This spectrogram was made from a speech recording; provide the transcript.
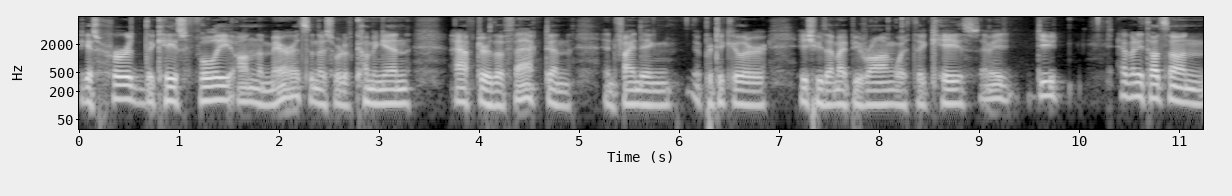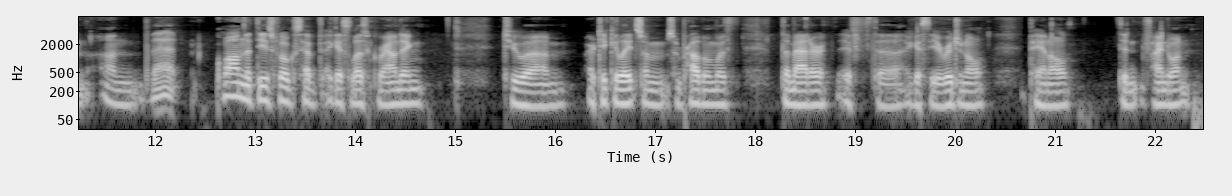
I guess, heard the case fully on the merits, and they're sort of coming in after the fact and and finding a particular issue that might be wrong with the case. I mean, do you have any thoughts on on that qualm that these folks have, I guess, less grounding to um, articulate some some problem with the matter if the I guess the original panel didn't find one?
